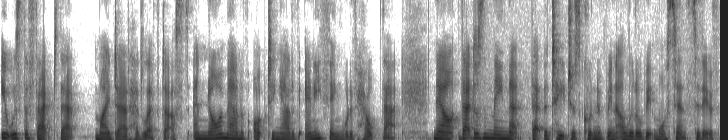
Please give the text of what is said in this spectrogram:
It was the fact that my dad had left us and no amount of opting out of anything would have helped that now that doesn't mean that that the teachers couldn't have been a little bit more sensitive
